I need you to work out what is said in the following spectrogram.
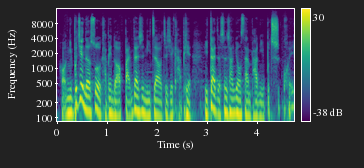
好，你不见得所有卡片都要办，但是你只要有这些卡片，你带着身上用三趴，你也不吃亏。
